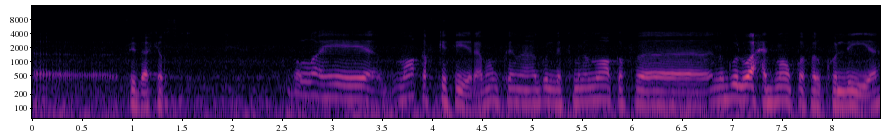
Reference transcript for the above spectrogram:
آه، في ذاكرتك؟ والله مواقف كثيرة. ممكن أقول لك من المواقف آه، نقول واحد موقف الكلية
